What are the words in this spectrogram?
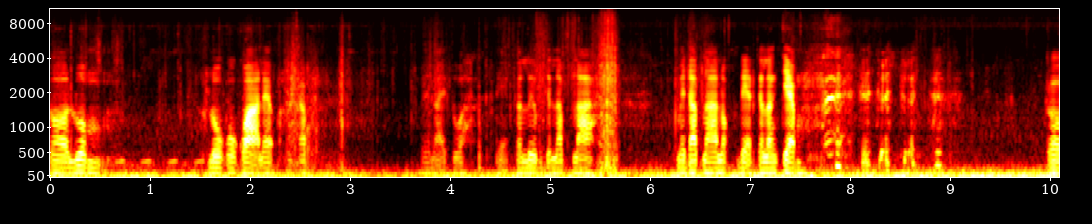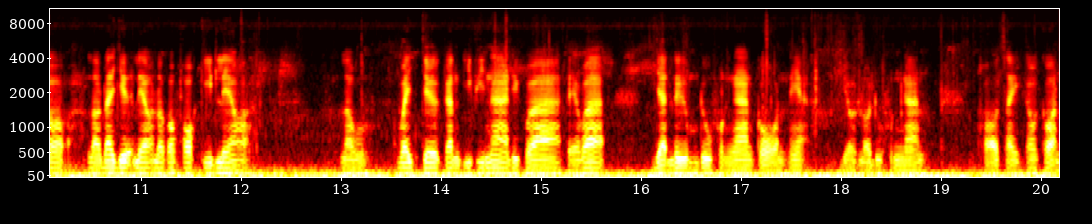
ก็ร่วมโลกว่าแล้วนะครับได้หลายตัวแดดก็เริ่มจะรับลา ไม่รับลาหรอกแดดกำลังแจ่ม ก็เราได้เยอะแล้วเราก็พอกินแล้วอะเราไว้เจอกันอีพีหน้าดีกว่า แต่ว่าอย่าลืมดูผลงานก่อนเนี่ย เดี๋ยวเราดูผลงาน ขอใส่เขาก่อน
